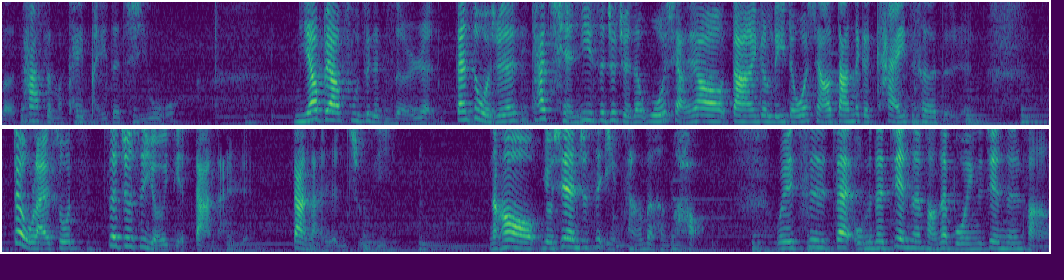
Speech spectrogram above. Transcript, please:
了，他怎么可以赔得起我？你要不要负这个责任？但是我觉得他潜意识就觉得我想要当一个 leader，我想要当那个开车的人。对我来说，这就是有一点大男人、大男人主义。然后有些人就是隐藏的很好。我一次在我们的健身房，在柏林的健身房，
